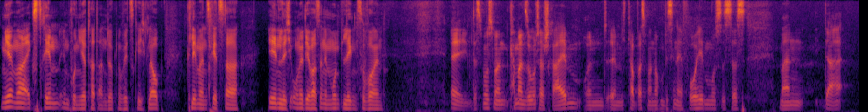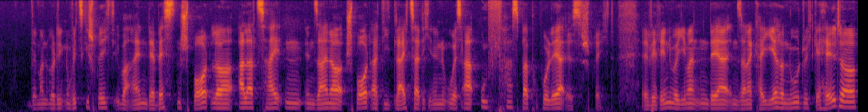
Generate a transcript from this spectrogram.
mir immer extrem imponiert hat an Dirk Nowitzki. Ich glaube, Clemens geht es da ähnlich, ohne dir was in den Mund legen zu wollen. Ey, das muss man, kann man so unterschreiben. Und ähm, ich glaube, was man noch ein bisschen hervorheben muss, ist, dass man da, wenn man über Dirk Nowitzki spricht, über einen der besten Sportler aller Zeiten in seiner Sportart, die gleichzeitig in den USA unfassbar populär ist, spricht. Äh, wir reden über jemanden, der in seiner Karriere nur durch Gehälter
